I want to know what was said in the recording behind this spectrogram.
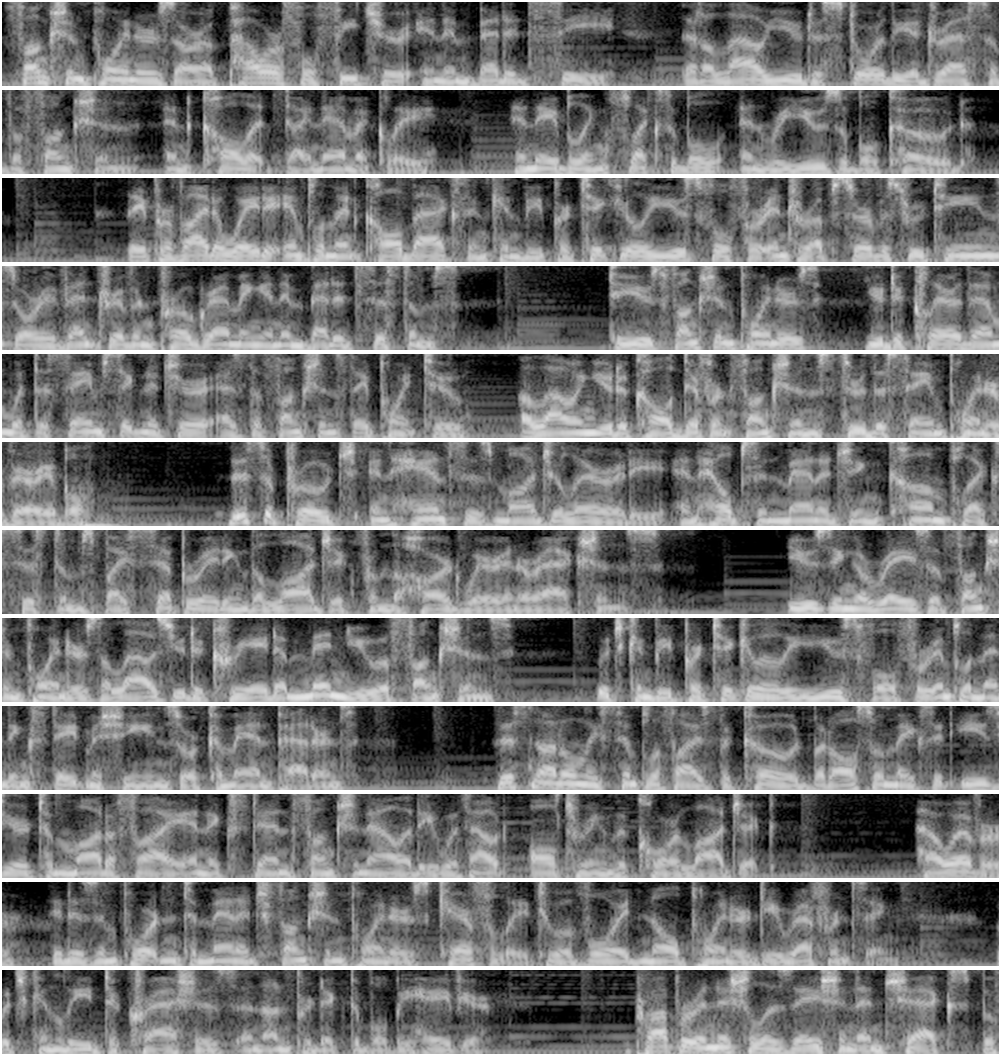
Function pointers are a powerful feature in embedded C that allow you to store the address of a function and call it dynamically, enabling flexible and reusable code. They provide a way to implement callbacks and can be particularly useful for interrupt service routines or event-driven programming in embedded systems. To use function pointers, you declare them with the same signature as the functions they point to, allowing you to call different functions through the same pointer variable. This approach enhances modularity and helps in managing complex systems by separating the logic from the hardware interactions. Using arrays of function pointers allows you to create a menu of functions, which can be particularly useful for implementing state machines or command patterns. This not only simplifies the code, but also makes it easier to modify and extend functionality without altering the core logic. However, it is important to manage function pointers carefully to avoid null pointer dereferencing, which can lead to crashes and unpredictable behavior. Proper initialization and checks before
